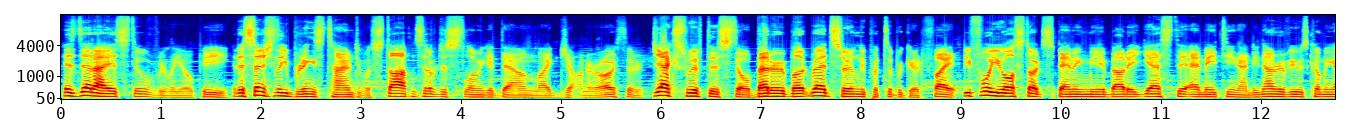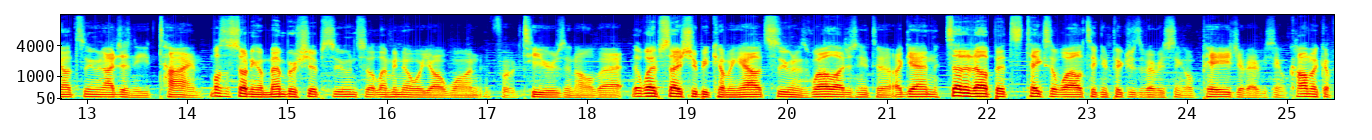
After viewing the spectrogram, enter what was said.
his Deadeye is still really OP. It essentially brings time to a stop instead of just slowing it down like John or Arthur. Jack Swift is still better, but Red certainly puts up a good fight. Before you all start spamming me about it, yes, the M1899 review is coming out soon, I just need time. I'm also starting a membership soon, so let me know what y'all want for tiers and all that. The website should be coming out soon as well, I just need to, again, set it up. It takes a while taking pictures of every single page of every single comic I've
